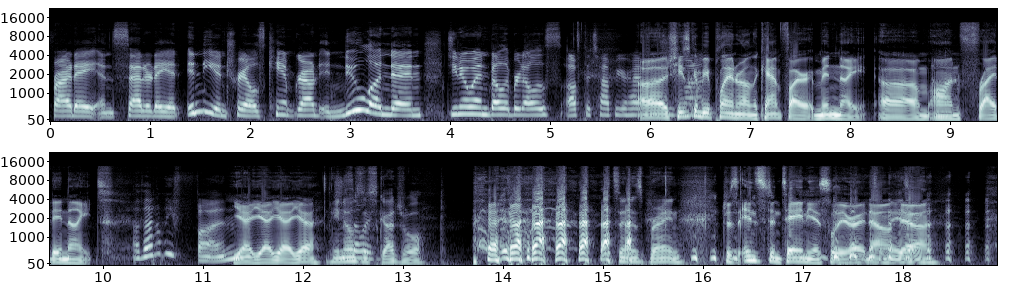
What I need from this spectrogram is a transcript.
Friday and Saturday at Indian Trails Campground in New London. Do you know when Bella Burdella's off the top of your head? Uh, she's going to be playing around the campfire at midnight um, on Friday night. Oh, that'll be fun. Yeah, yeah, yeah, yeah. He knows the schedule. It's in his brain. Just instantaneously right now. Yeah.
